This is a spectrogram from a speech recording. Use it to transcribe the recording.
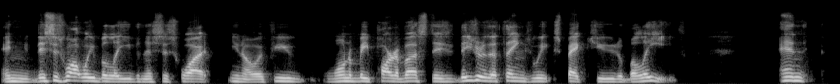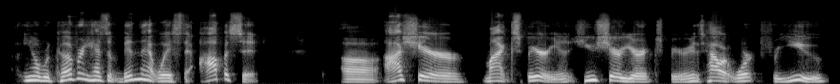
And this is what we believe, and this is what you know. If you want to be part of us, these these are the things we expect you to believe. And you know, recovery hasn't been that way. It's the opposite. Uh, I share my experience, you share your experience, how it worked for you.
